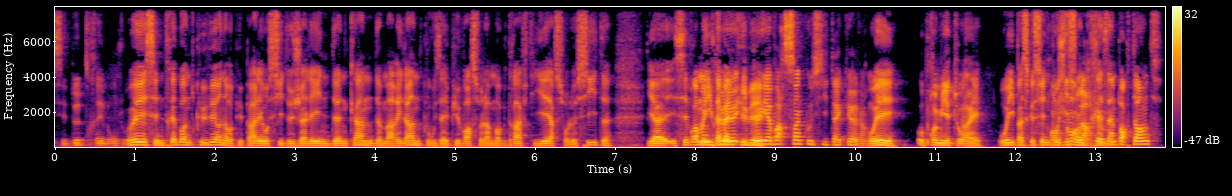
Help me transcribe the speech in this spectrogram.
C'est deux très bons joueurs. Oui, c'est une très bonne cuvée. On aurait pu parler aussi de Jalen Duncan de Maryland que vous avez pu voir sur la mock draft hier sur le site. C'est vraiment une très belle cuvée. Il peut y avoir 5 ou 6 tackles hein, oui. au premier tour. Oui, oui parce que c'est une position très importante.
